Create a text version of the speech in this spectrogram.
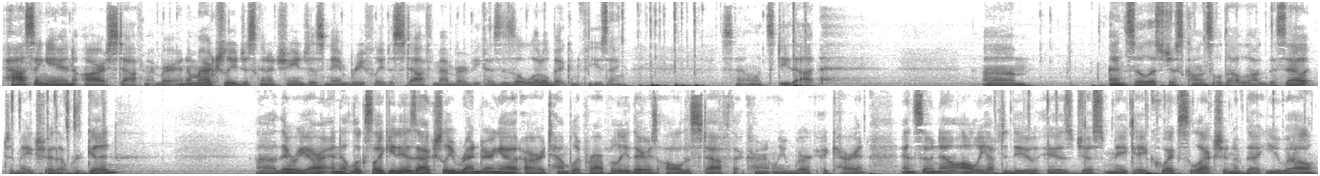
passing in our staff member. And I'm actually just going to change this name briefly to staff member because it's a little bit confusing. So let's do that. Um, and so let's just console.log this out to make sure that we're good uh, there we are, and it looks like it is actually rendering out our template properly. There's all the staff that currently work at Carrot. And so now all we have to do is just make a quick selection of that UL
